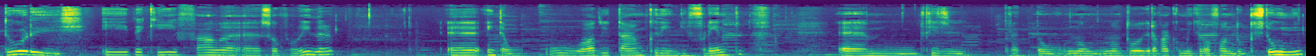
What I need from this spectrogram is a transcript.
leitores! E daqui fala a Sofa Reader. Uh, então, o áudio está um bocadinho diferente. Um, fiz, não estou a gravar com o microfone do costume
